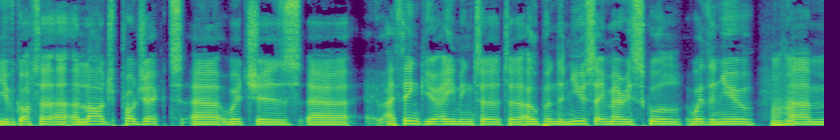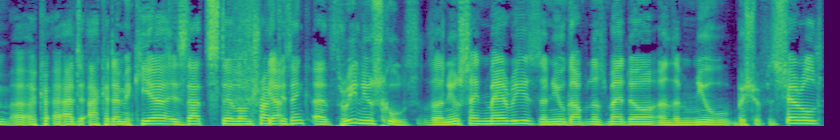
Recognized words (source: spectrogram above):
you've got a, a- large project uh, which is, uh, I think you're aiming to, to open the new St. Mary's School with the new um, uh, ad- academic year. Is that still on track, do you think? Uh, three new schools the new St. Mary's, the new Governor's Meadow, and the new Bishop Fitzgerald.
